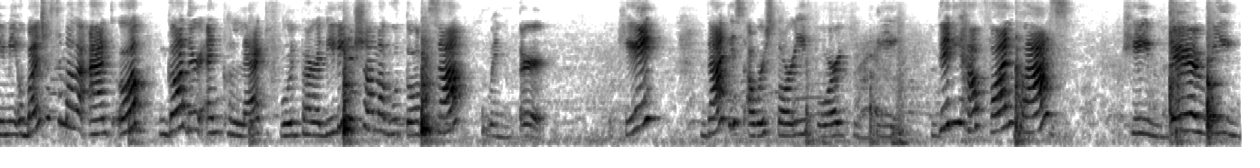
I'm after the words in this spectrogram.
Imiuban siya sa mga ant og gather and collect food para dili na siya magutom sa winter. Okay? That is our story for today. Did you have fun, class? Okay, very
